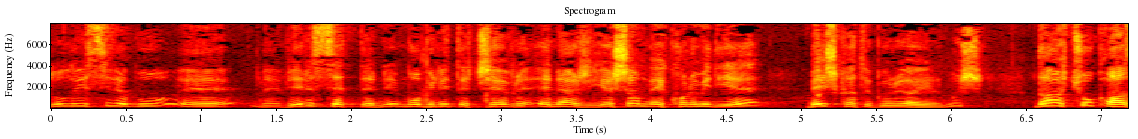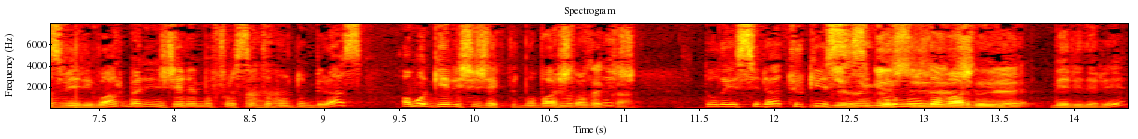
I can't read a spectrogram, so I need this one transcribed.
Dolayısıyla bu e, veri setlerini mobilite, çevre, enerji, yaşam ve ekonomi diye 5 kategoriye ayrılmış. Daha çok az veri var. Ben inceleme fırsatı buldum biraz. Ama gelişecektir. Bu başlangıç. Mutlaka. Dolayısıyla Türkiye İstatistik Kurumu'nun da var böyle verileri.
